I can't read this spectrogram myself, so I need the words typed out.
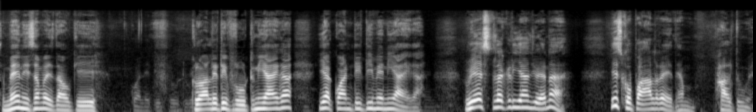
तो मैं नहीं समझता हूँ कि क्वालिटी फ्रूट क्वालिटी फ्रूट नहीं आएगा या क्वांटिटी में नहीं आएगा। वेस्ट लकड़ियाँ जो है ना इसको पाल रहे थे हम फालतू में।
